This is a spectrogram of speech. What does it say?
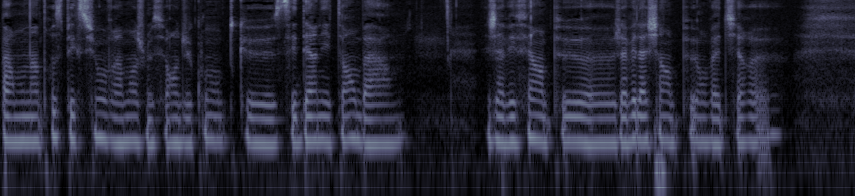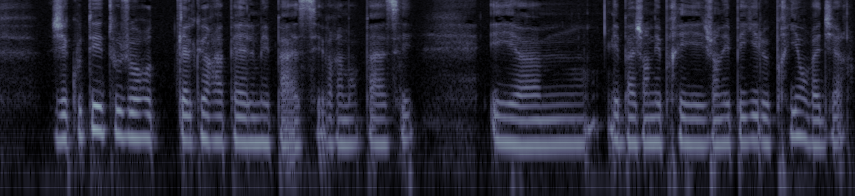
par mon introspection, vraiment, je me suis rendu compte que ces derniers temps, bah, j'avais fait un peu, euh, j'avais lâché un peu, on va dire. J'écoutais toujours quelques rappels, mais pas assez, vraiment pas assez. Et, et bah, j'en ai pris, j'en ai payé le prix, on va dire.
